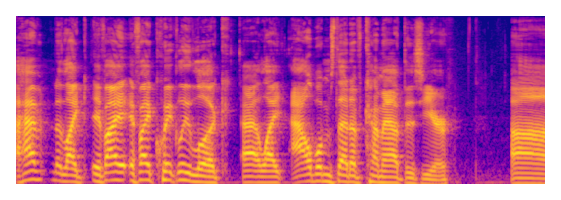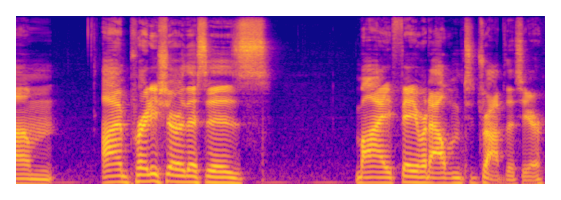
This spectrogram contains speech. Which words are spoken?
I have like if I if I quickly look at like albums that have come out this year, um, I'm pretty sure this is my favorite album to drop this year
